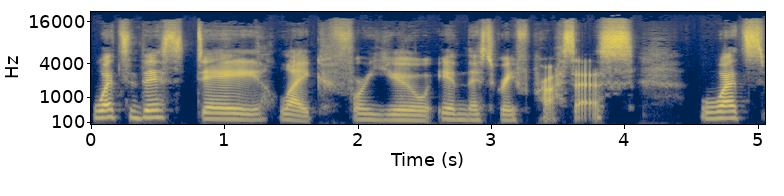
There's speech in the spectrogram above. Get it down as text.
What's this day like for you in this grief process? What's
